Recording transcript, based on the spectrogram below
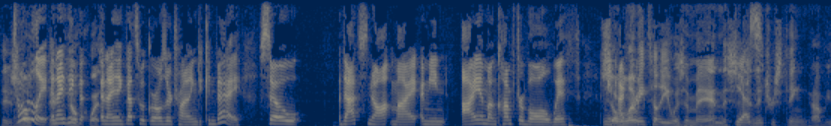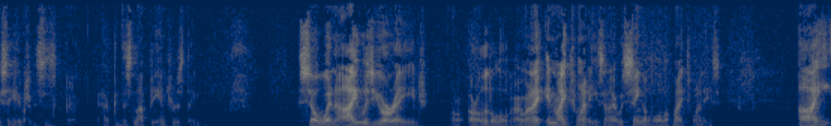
There's Totally, no, and I think no that, question. and I think that's what girls are trying to convey. So that's not my. I mean, I am uncomfortable with. I mean, so I've let per- me tell you, as a man, this is Yes. an interesting, obviously. This is, how could this not be interesting? so when I was your age, or, or a little older, when I in my twenties, and I was single all of my twenties. I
